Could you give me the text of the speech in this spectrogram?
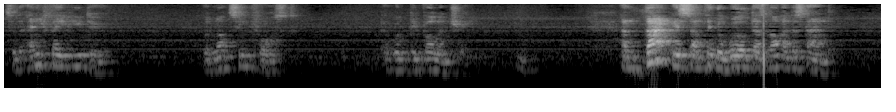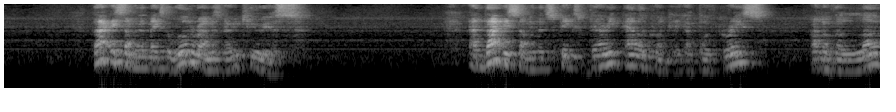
So that any favour you do would not seem forced, but would be voluntary. And that is something the world does not understand. That is something that makes the world around us very curious. And that is something that speaks very eloquently of both grace and of the love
